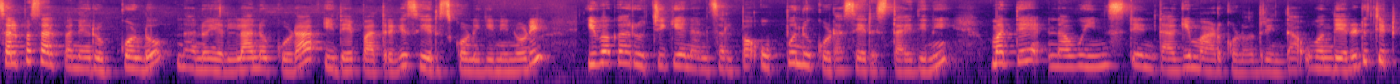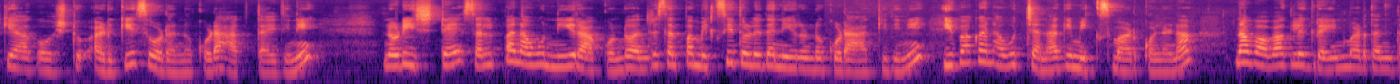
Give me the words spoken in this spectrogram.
ಸ್ವಲ್ಪ ಸ್ವಲ್ಪನೇ ರುಬ್ಕೊಂಡು ನಾನು ಎಲ್ಲನೂ ಕೂಡ ಇದೇ ಪಾತ್ರೆಗೆ ಸೇರಿಸ್ಕೊಂಡಿದ್ದೀನಿ ನೋಡಿ. ಇವಾಗ ರುಚಿಗೆ ನಾನು ಸ್ವಲ್ಪ ಉಪ್ಪನ್ನು ಕೂಡ ಸೇರಿಸ್ತಾ ಇದ್ದೀನಿ. ಮತ್ತು ನಾವು ಇನ್ಸ್ಟೆಂಟಾಗಿ ಮಾಡ್ಕೊಳ್ಳೋದ್ರಿಂದ ಒಂದೆರಡು ಚಿಟಿಕೆ ಆಗೋವಷ್ಟು ಅಡುಗೆ ಸೋಡನ್ನು ಕೂಡ ಹಾಕ್ತಾ ಇದ್ದೀನಿ. ನೋಡಿ ಇಷ್ಟೇ, ಸ್ವಲ್ಪ ನಾವು ನೀರು ಹಾಕ್ಕೊಂಡು ಅಂದರೆ ಸ್ವಲ್ಪ ಮಿಕ್ಸಿ ತೊಳೆದ ನೀರನ್ನು ಕೂಡ ಹಾಕಿದ್ದೀನಿ ಇವಾಗ ನಾವು ಚೆನ್ನಾಗಿ ಮಿಕ್ಸ್ ಮಾಡ್ಕೊಳ್ಳೋಣ. ನಾವು ಆವಾಗಲೇ ಗ್ರೈಂಡ್ ಮಾಡಿದಂಥ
